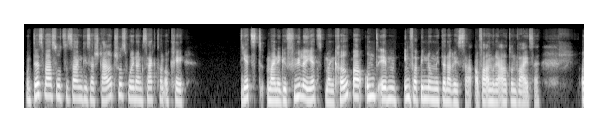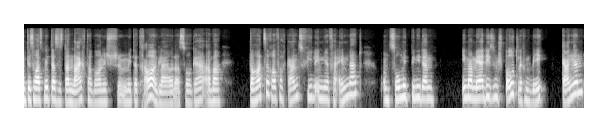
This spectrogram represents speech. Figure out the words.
Und das war sozusagen dieser Startschuss, wo ich dann gesagt habe, okay, jetzt meine Gefühle, jetzt mein Körper und eben in Verbindung mit der Larissa auf eine andere Art und Weise. Und das heißt nicht, dass es dann leichter war, nicht mit der Trauer gleich oder so, gell? aber da hat sich einfach ganz viel in mir verändert und somit bin ich dann immer mehr diesen sportlichen Weg gegangen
